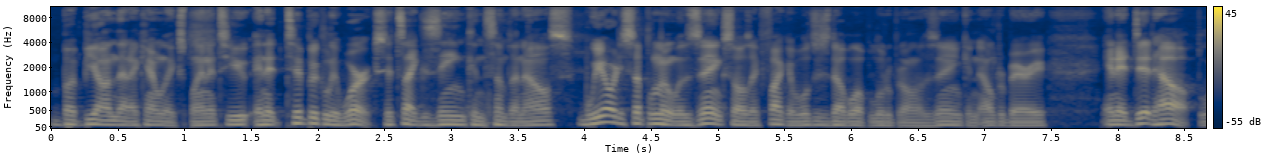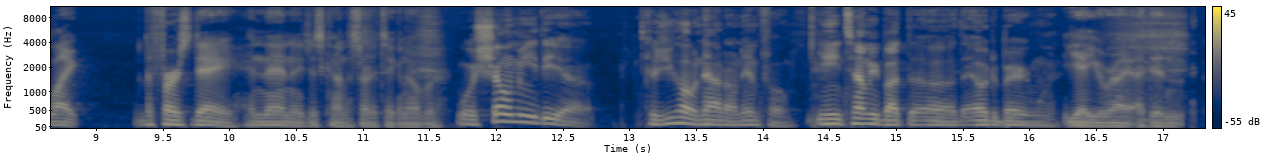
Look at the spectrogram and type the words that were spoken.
But beyond that, I can't really explain it to you. And it typically works. It's like zinc and something else. We already supplement with zinc, so I was like, fuck it, we'll just double up a little bit on the zinc and elderberry, and it did help like the first day, and then it just kind of started taking over. Well, show me the, uh, because you holding out on info. You didn't tell me about the uh, the elderberry one. Yeah, you're right. I didn't.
